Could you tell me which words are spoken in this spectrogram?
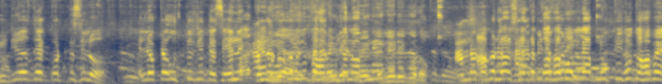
ভিডিও যে করতেছিল এই লোকটা উত্তেজিত আছে আমরা কখনো আমরা কখনো কথা বললে আপনি উত্তেজিত হবেন?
